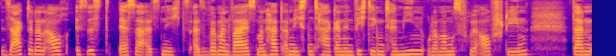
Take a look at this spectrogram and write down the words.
sagte dann auch, es ist besser als nichts. Also wenn man weiß, man hat am nächsten Tag einen wichtigen Termin oder man muss früh aufstehen, dann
